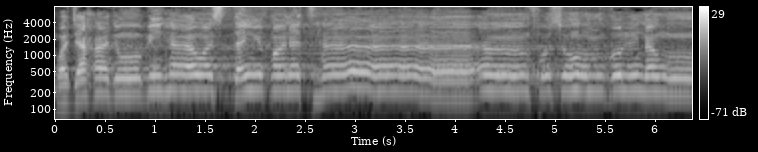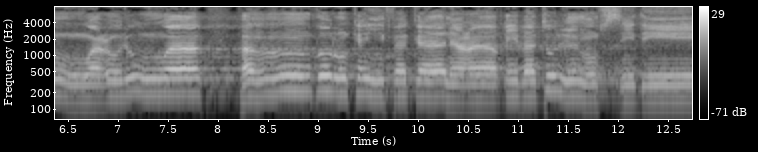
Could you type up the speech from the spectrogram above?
وجحدوا بها واستيقنتها أنفسهم ظلما وعلوا. فانظر كيف كان عاقبة المفسدين.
